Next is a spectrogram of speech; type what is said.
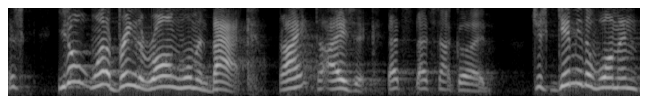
This, you don't want to bring the wrong woman back, right? To Isaac. That's, that's not good. Just give me the woman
